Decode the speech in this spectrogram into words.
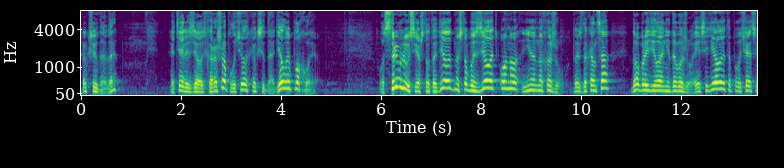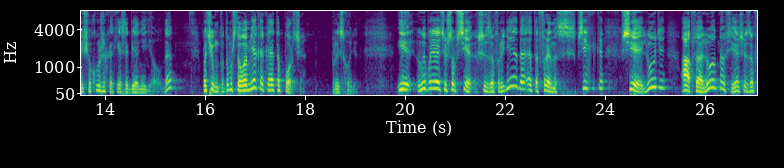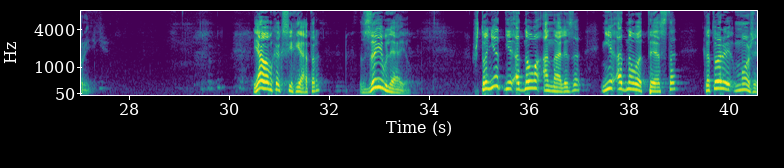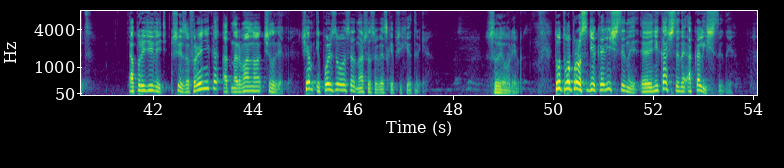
Как всегда, да? Хотели сделать хорошо, а получилось как всегда. Делаю плохое. Вот стремлюсь я что-то делать, но чтобы сделать, оно не нахожу. То есть до конца добрые дела не довожу. А если делаю, то получается еще хуже, как если бы я не делал, да? Почему? Потому что во мне какая-то порча происходит. И вы понимаете, что все шизофрения, да, это френос психика, все люди, абсолютно все шизофреники. Я вам как психиатр заявляю, что нет ни одного анализа, ни одного теста, который может определить шизофреника от нормального человека, чем и пользовалась наша советская психиатрия в свое время. Тут вопрос не количественный, э, не качественный, а количественный.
